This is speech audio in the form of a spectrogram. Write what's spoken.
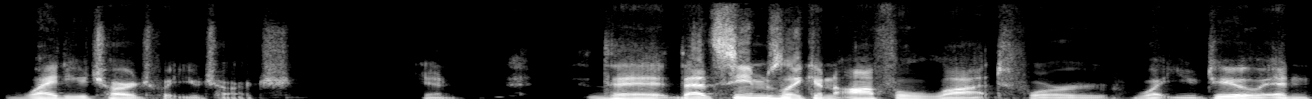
why do you charge what you charge? The, that seems like an awful lot for what you do. And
